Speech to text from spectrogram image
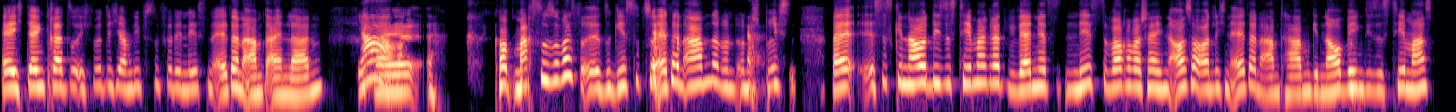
Hey, ich denke gerade so, ich würde dich am liebsten für den nächsten Elternabend einladen. Ja. Weil, komm, machst du sowas? Also gehst du zu ja. Elternabenden und, und ja. sprichst, weil es ist genau dieses Thema gerade. Wir werden jetzt nächste Woche wahrscheinlich einen außerordentlichen Elternabend haben, genau wegen mhm. dieses Themas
